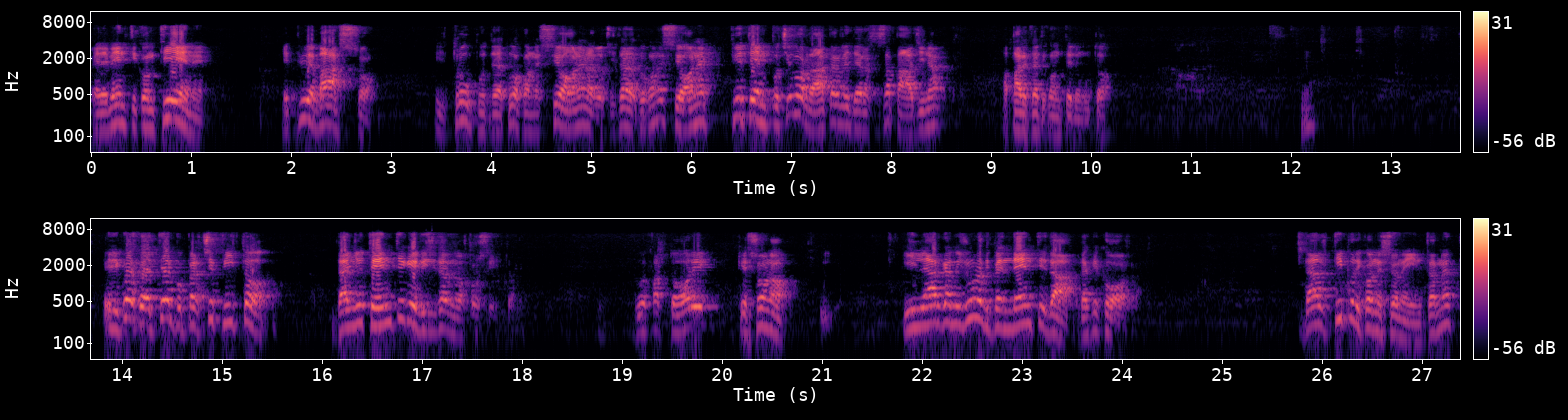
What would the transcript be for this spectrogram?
elementi contiene e più è basso il throughput della tua connessione, la velocità della tua connessione, più tempo ci vorrà per vedere la stessa pagina a parità di contenuto. Quindi questo è il tempo percepito dagli utenti che visitano il nostro sito. Due fattori che sono in larga misura dipendenti da, da che cosa? Dal tipo di connessione internet,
